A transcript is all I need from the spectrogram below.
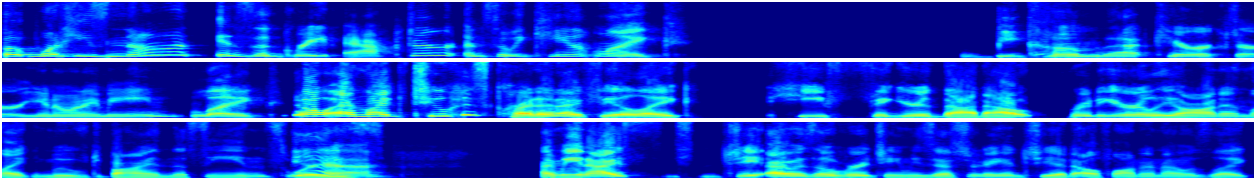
But what he's not is a great actor, and so he can't like become that character. You know what I mean? Like, No, and like to his credit, I feel like he figured that out pretty early on and like moved behind the scenes where yeah, he's I mean, I I was over at Jamie's yesterday and she had Elf on and I was like,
